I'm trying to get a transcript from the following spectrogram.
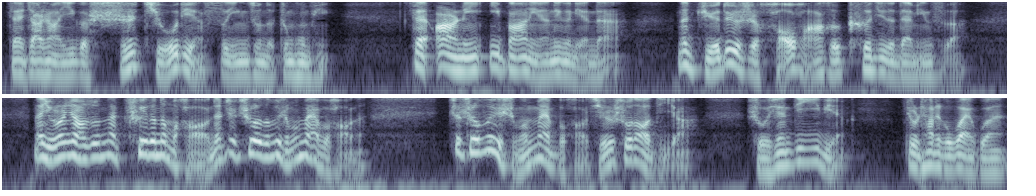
再加上一个十九点四英寸的中控屏，在二零一八年那个年代，那绝对是豪华和科技的代名词啊。那有人讲说，那吹的那么好，那这车子为什么卖不好呢？这车为什么卖不好？其实说到底啊，首先第一点，就是它这个外观，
